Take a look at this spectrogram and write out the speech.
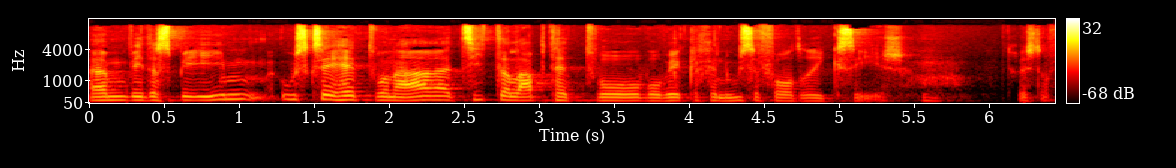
ähm, wie das bei ihm ausgesehen hat, wo er eine Zeit erlebt hat, wo, wo wirklich eine Herausforderung war. Christoph.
